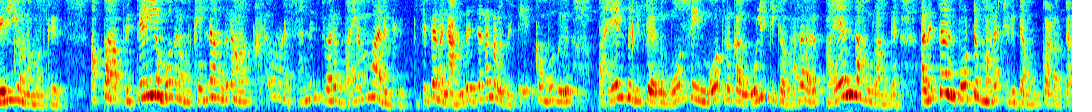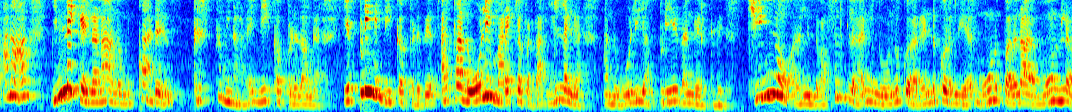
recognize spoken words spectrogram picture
தெரியும் நமக்கு. அப்போ அப்படி தெரியும் போது நமக்கு என்ன ஆகுதுன்னா கடவுளோட சந்நிதிக்கு வர பயமாக இருக்குது பாருங்க அந்த ஜனங்கள் அதை கேட்கும் போது பயந்துக்கிட்டு அந்த மோசையின் மோத்திரக்கு அது ஒலிக்கிட்ட வர பயந்தாங்களாங்க. அதுக்கு தான் போட்டு மறைச்சிக்கிட்டேன் முக்காடோட்ட. ஆனால் இன்னைக்கு என்னன்னா அந்த முக்காடு கிறிஸ்துவினால நீக்கப்படுதாங்க. எப்படிங்க நீக்கப்படுது? அப்போ அந்த ஒளி மறைக்கப்படுதா? இல்லைங்க. அந்த ஒளி அப்படியே தாங்க இருக்குது. இன்னும் அதில் இந்த வசனத்தில் நீங்கள் ஒன்று ரெண்டு குழந்தையர் மூணு பதினாறு மூணில்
